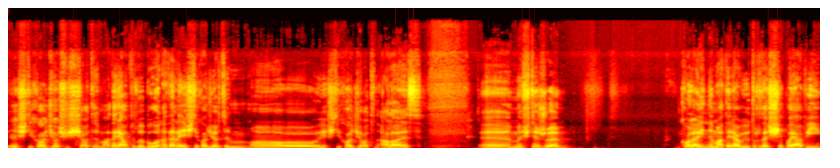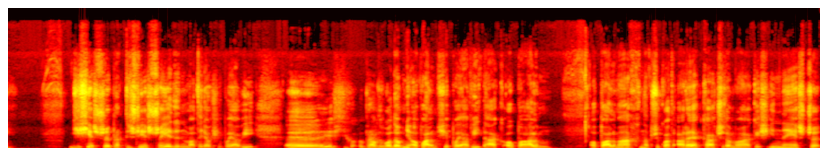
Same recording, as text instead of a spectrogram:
jeśli chodzi oczywiście o ten materiał, to by było na tyle. Jeśli chodzi o tym, o, jeśli chodzi o ten aloes, e, myślę, że kolejny materiał jutro też się pojawi. Dziś jeszcze praktycznie jeszcze jeden materiał się pojawi. E, jeśli prawdopodobnie o palm się pojawi, tak, o palm, o palmach, na przykład areka, czy tam jakieś inne jeszcze.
